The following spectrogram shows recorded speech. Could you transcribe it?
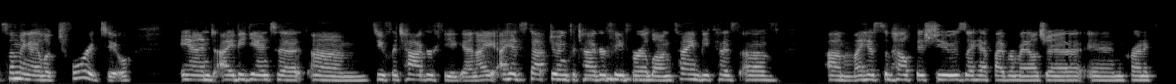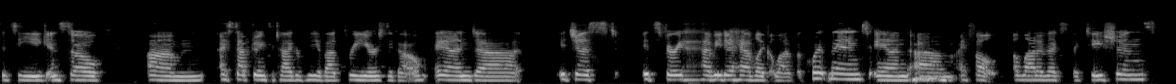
something i looked forward to and i began to um, do photography again. I, I had stopped doing photography for a long time because of um, i have some health issues. I have fibromyalgia and chronic fatigue. And so um, I stopped doing photography about three years ago, and uh, it just it's very heavy to have like a lot of equipment, and mm-hmm. um, I felt a lot of expectations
